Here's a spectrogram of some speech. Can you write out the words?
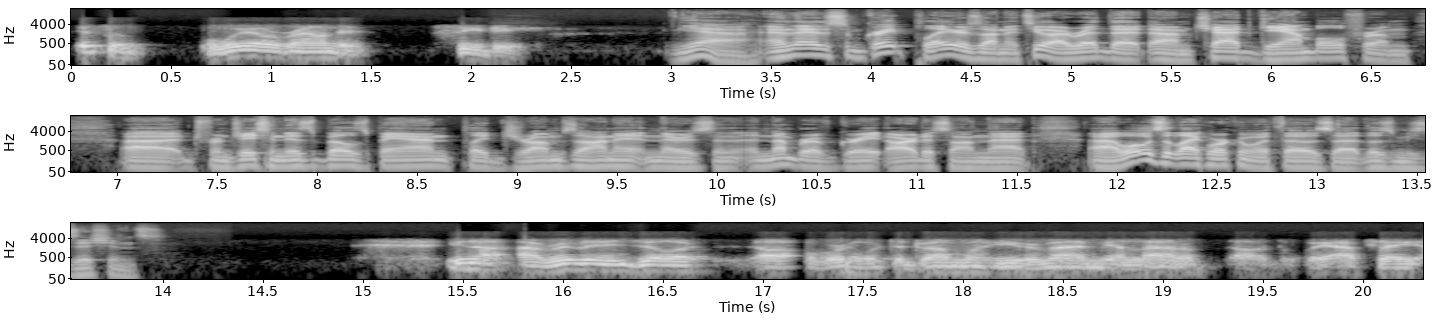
it's a well-rounded CD. Yeah, and there's some great players on it too. I read that um, Chad Gamble from uh, from Jason Isbell's band played drums on it, and there's a, a number of great artists on that. Uh, what was it like working with those uh, those musicians? You know, I really enjoyed uh, working with the drummer. He reminded me a lot of uh, the way I play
